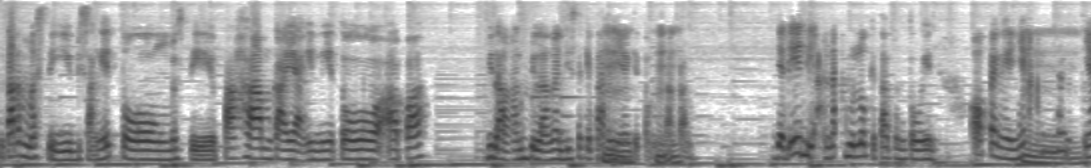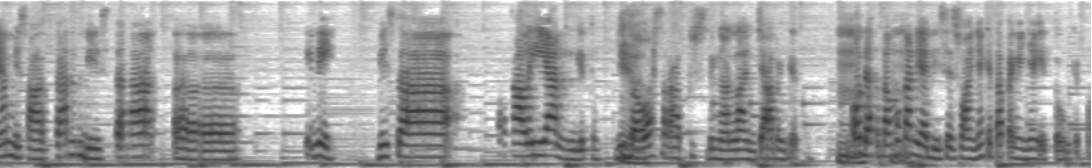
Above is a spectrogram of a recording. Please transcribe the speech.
ntar mesti bisa ngitung, mesti paham kayak ini tuh apa bilangan-bilangan di sekitarnya hmm, gitu hmm. misalkan. Hmm. Jadi di anak dulu kita tentuin, oh pengennya hmm. anaknya misalkan bisa uh, ini bisa perkalian gitu di yeah. bawah 100 dengan lancar gitu. Hmm. Oh udah ketemu kan ya di siswanya kita pengennya itu gitu.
